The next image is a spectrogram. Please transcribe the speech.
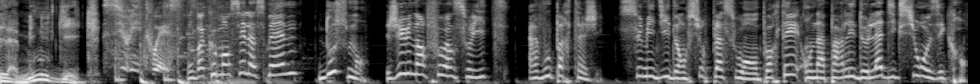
La Minute Geek. sur It West. On va commencer la semaine doucement. J'ai une info insolite à vous partager. Ce midi dans Sur place ou à emporter, on a parlé de l'addiction aux écrans.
